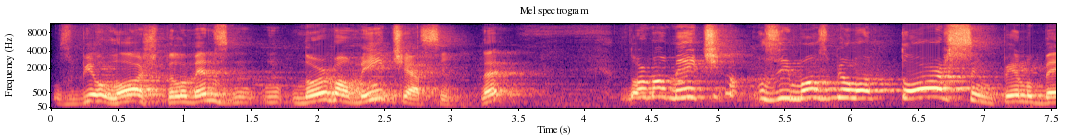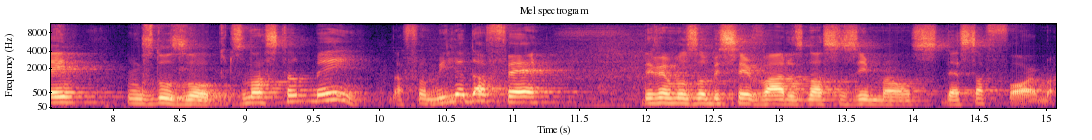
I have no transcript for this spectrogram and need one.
Os biológicos, pelo menos normalmente é assim, né? Normalmente os irmãos biológicos torcem pelo bem uns dos outros. Nós também, na família da fé, devemos observar os nossos irmãos dessa forma.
